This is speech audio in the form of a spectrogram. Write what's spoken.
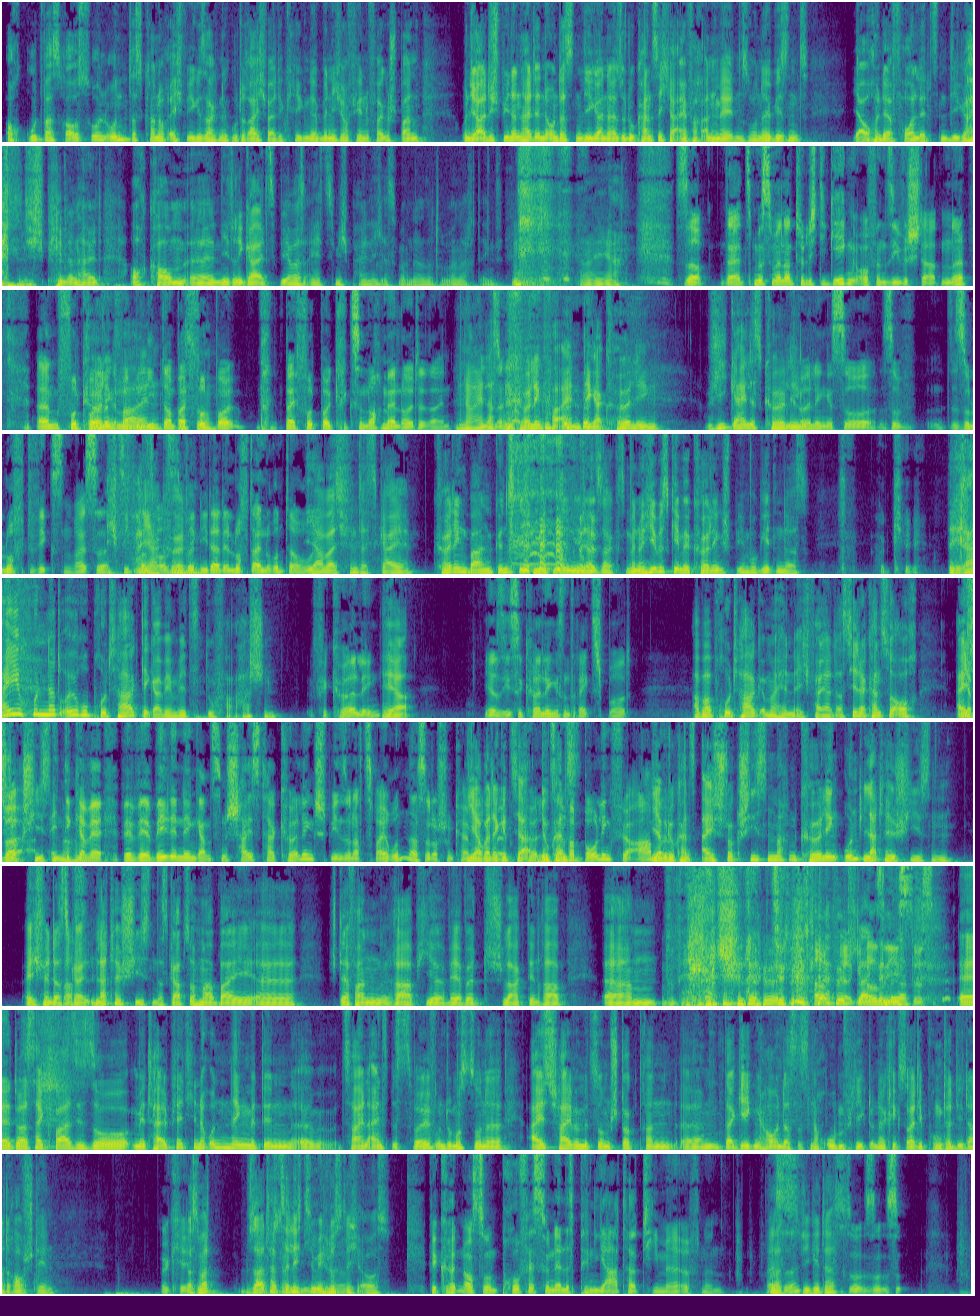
auch gut was rausholen und das kann auch echt, wie gesagt, eine gute Reichweite kriegen. Ne? Bin ich auf jeden Fall gespannt. Und ja, die spielen dann halt in der untersten Liga, ne? Also du kannst dich ja einfach anmelden, so, ne? Wir sind ja auch in der vorletzten Liga. Also die spielen dann halt auch kaum äh, niedriger als wir, was eigentlich ziemlich peinlich ist, wenn man da so drüber nachdenkt. naja. So, da jetzt müssen wir natürlich die Gegenoffensive starten, ne? Ähm, Football wird immer beliebter und bei Ach so. Football, bei Football kriegst du noch mehr Leute rein. Nein, lass Ne? einen Curling-Verein. Digga, Curling. Wie geil ist Curling? Curling ist so, so, so Luftwichsen, weißt du? Ich Sieht mal so aus, als würden die da der Luft einen runterholen. Ja, aber ich finde das geil. Curlingbahn günstig mitten in Niedersachsen. Wenn du hier bist, gehen wir Curling spielen. Wo geht denn das? Okay. 300 Euro pro Tag, Digga, wen willst du verarschen? Für Curling? Ja, Ja, siehst du, Curling ist ein Dreckssport. aber pro Tag immerhin. Ich feier das. Hier, da kannst du auch Eisstockschießen ey, machen. Dicker, wer, wer, wer will denn den ganzen Scheißtag Curling spielen? So nach zwei Runden hast du doch schon keinen Ja, Bock aber da gibt's ja- Curling du ist einfach kannst- Bowling für Arme. ja, aber du kannst Eisstockschießen machen, Curling und Lattelschießen. Ich finde das Was? geil. Lattelschießen, das gab's auch mal bei äh, Stefan Raab hier. Wer wird Schlag den Raab? Ähm, Wer schlagt den Raab? Wer ja, genau so hieß das. Äh, du hast halt quasi so Metallplättchen nach unten hängen mit den ähm, Zahlen 1 bis 12 und du musst so eine Eisscheibe mit so einem Stock dran ähm, dagegen hauen, dass es nach oben fliegt und dann kriegst du halt die Punkte, die da draufstehen. Okay. Das sah Hab ich tatsächlich ziemlich gehört. lustig aus. Wir könnten auch so ein professionelles Pinata-Team eröffnen. Weißt Was, du? wie geht das? So, so, so.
